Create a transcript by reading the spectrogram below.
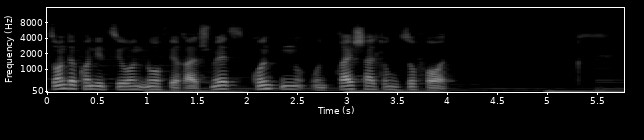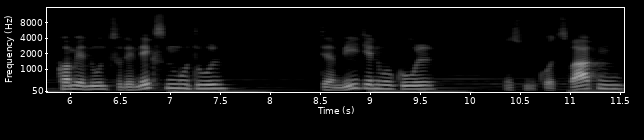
Sonderkonditionen nur für Ralf Schmitz, Kunden und Freischaltung sofort. Kommen wir nun zu dem nächsten Modul, der Medienmogul. Müssen kurz warten.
